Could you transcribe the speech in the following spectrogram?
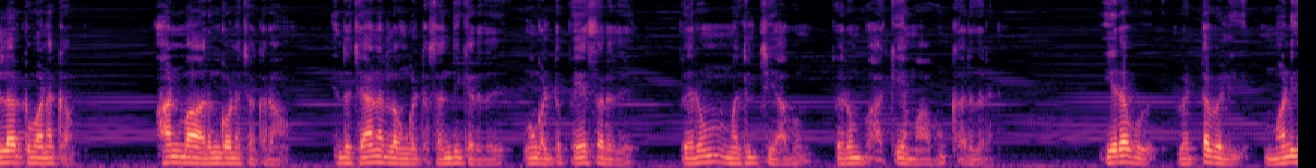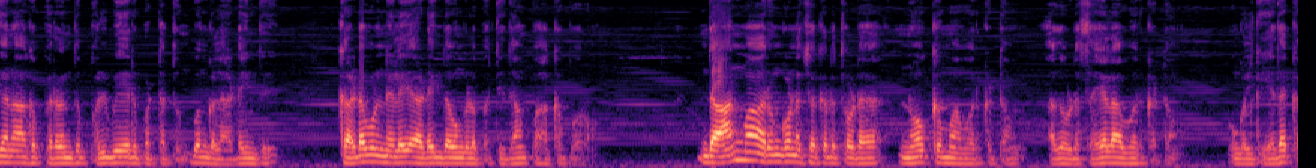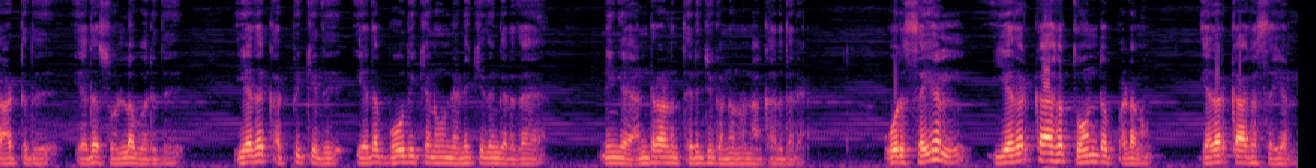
எல்லாருக்கும் வணக்கம். ஆன்மா அருங்கோண சக்கரம். இந்த சேனலில் உங்கள்கிட்ட சந்திக்கிறது உங்கள்கிட்ட பேசுறது பெரும் மகிழ்ச்சியாகவும் பெரும் பாக்கியமாகவும் கருதுகிறேன் இரவு வெட்டவெளி மனிதனாக பிறந்து பல்வேறுபட்ட துன்பங்களை அடைந்து கடவுள் நிலையை அடைந்தவங்களை பற்றி தான் பார்க்க போகிறோம் இந்த ஆன்மா அருங்கோண சக்கரத்தோட நோக்கமாகவும் இருக்கட்டும் அதோட செயலாகவும் இருக்கட்டும் உங்களுக்கு எதை காட்டுது எதை சொல்ல வருது எதை கற்பிக்குது எதை போதிக்கணும்னு நினைக்குதுங்கிறத நீங்கள் அன்றாடம் தெரிஞ்சுக்கணும்னு நான் கருதுகிறேன் ஒரு செயல் எதற்காக தோன்றப்படணும்? எதற்காக செயல்?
